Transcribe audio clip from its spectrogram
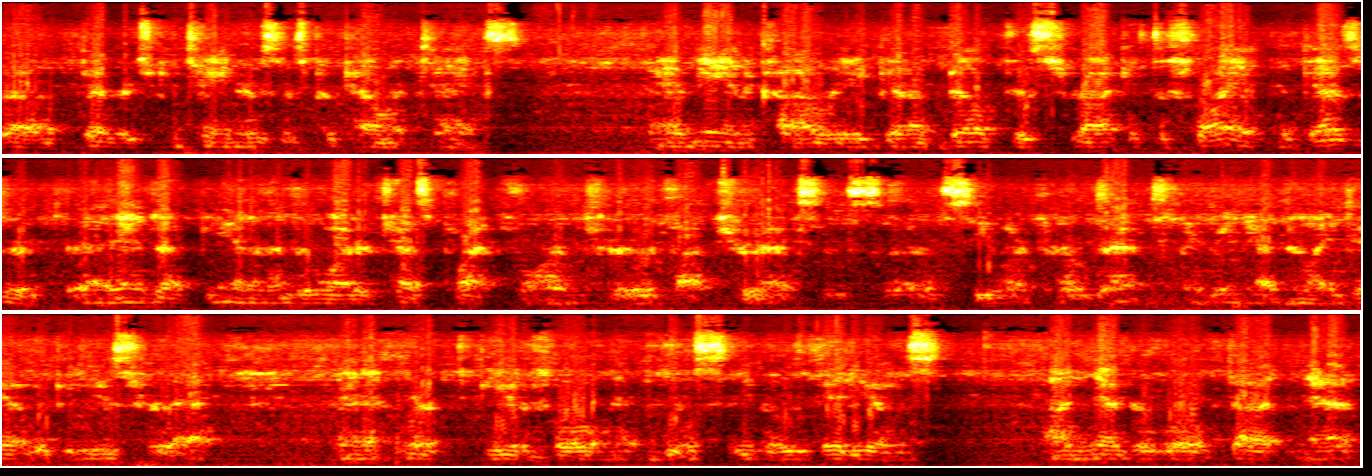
uh, beverage containers as propellant tanks. And me and a colleague uh, built this rocket to fly it in the desert and ended up being an underwater test platform for Truax's uh, SEALAR program. And we had no idea it would be used for that. And it worked beautiful, and you'll see those videos on neverworld.net.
